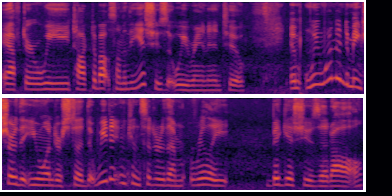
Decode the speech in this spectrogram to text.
after we talked about some of the issues that we ran into. And we wanted to make sure that you understood that we didn't consider them really big issues at all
